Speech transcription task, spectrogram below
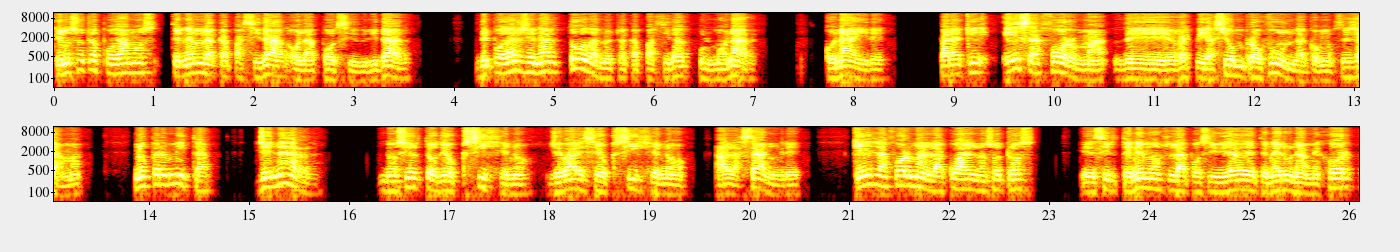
que nosotros podamos tener la capacidad o la posibilidad de poder llenar toda nuestra capacidad pulmonar con aire, para que esa forma de respiración profunda, como se llama, nos permita llenar, ¿no es cierto?, de oxígeno, llevar ese oxígeno a la sangre, que es la forma en la cual nosotros, es decir, tenemos la posibilidad de tener un mejor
